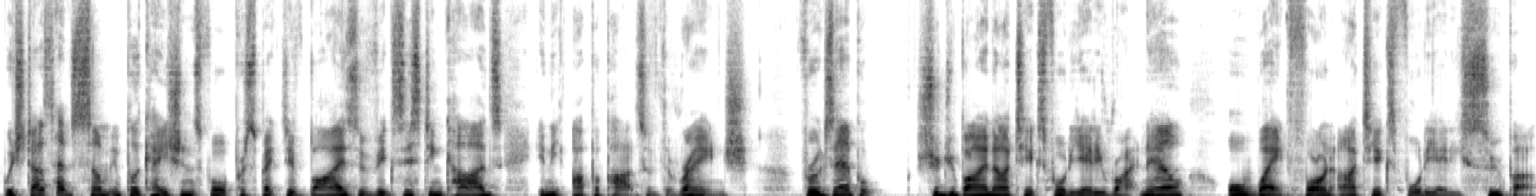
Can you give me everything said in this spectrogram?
which does have some implications for prospective buyers of existing cards in the upper parts of the range. For example, should you buy an RTX 4080 right now, or wait for an RTX 4080 Super?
